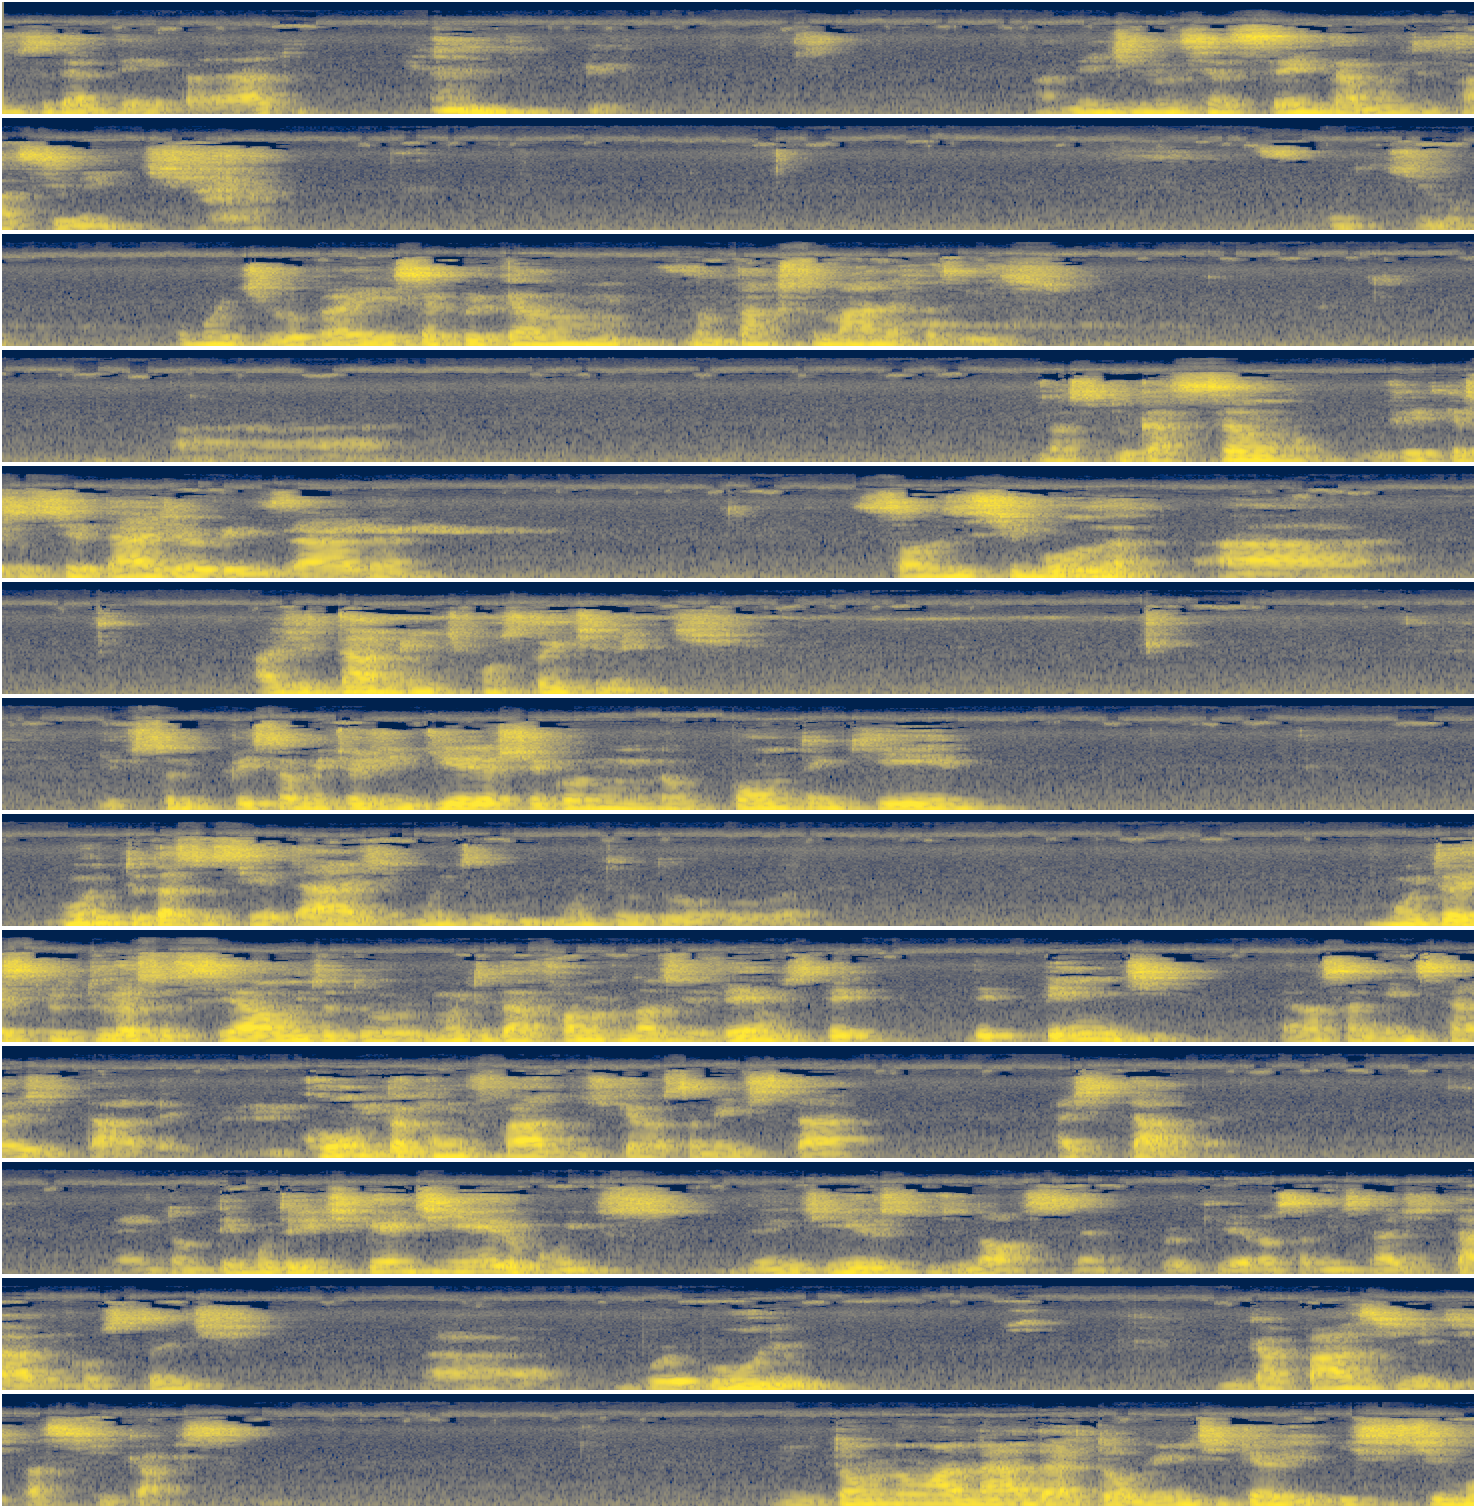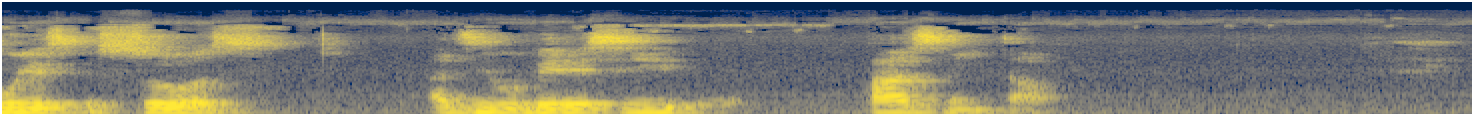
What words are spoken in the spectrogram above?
como você deve ter reparado, a mente não se assenta muito facilmente. O motivo, o motivo para isso é porque ela não está acostumada a fazer isso. Nossa educação, o jeito que a sociedade é organizada, só nos estimula a agitar a mente constantemente. E principalmente hoje em dia já chegou num, num ponto em que muito da sociedade, muito, muito do muito da estrutura social, muito, do, muito da forma que nós vivemos de, depende da nossa mente estar agitada. Conta com o fato de que a nossa mente está agitada. Né? Então tem muita gente que ganha dinheiro com isso, ganha dinheiro de nós, né? porque a nossa mente está agitada, em constante uh, borbúrio, incapaz de, de pacificar-se. Então não há nada atualmente que estimule as pessoas a desenvolver esse paz mental.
